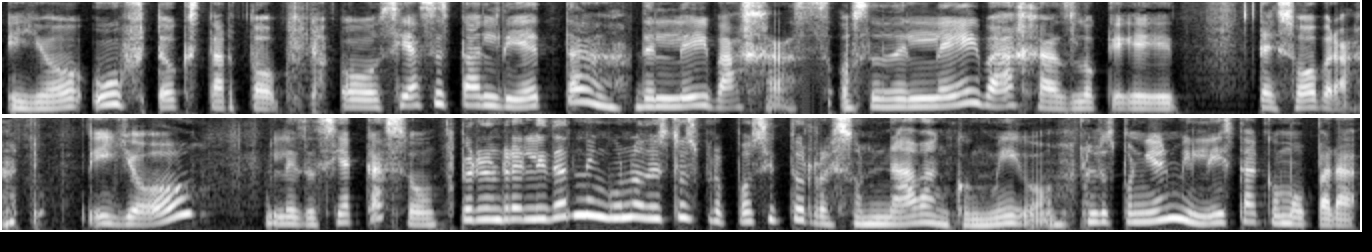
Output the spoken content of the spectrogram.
Y yo, uff, tengo que top. O si haces tal dieta, de ley bajas. O sea, de ley bajas lo que te sobra. Y yo, les decía caso, pero en realidad ninguno de estos propósitos resonaban conmigo. Los ponía en mi lista como para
